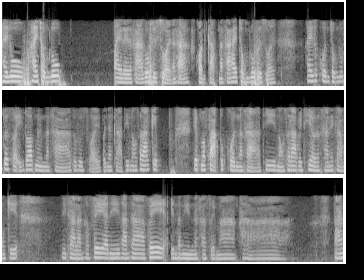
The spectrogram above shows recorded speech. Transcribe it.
ให้รูปให้ชมรูปไปเลยนะคะ รูปสวยๆนะคะก่อนกลับนะคะ ให้ชมรูปสวยๆ ให้ทุกคนชมรูปสวยๆอีกรอบหนึ่งนะคะรูปสวยๆบรรยากาศที่น้องซาร่าเก็บ เก็บมาฝากทุกคนนะคะ ที่น้องซาร่าไปเที่ยวนะคะนี่ค่ะเมื่อกี้นี่ค่ะร้านคาเฟ่อันนี้ร้านคาเฟ่อินทนินนะคะ สวยมากค่ะร้าน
